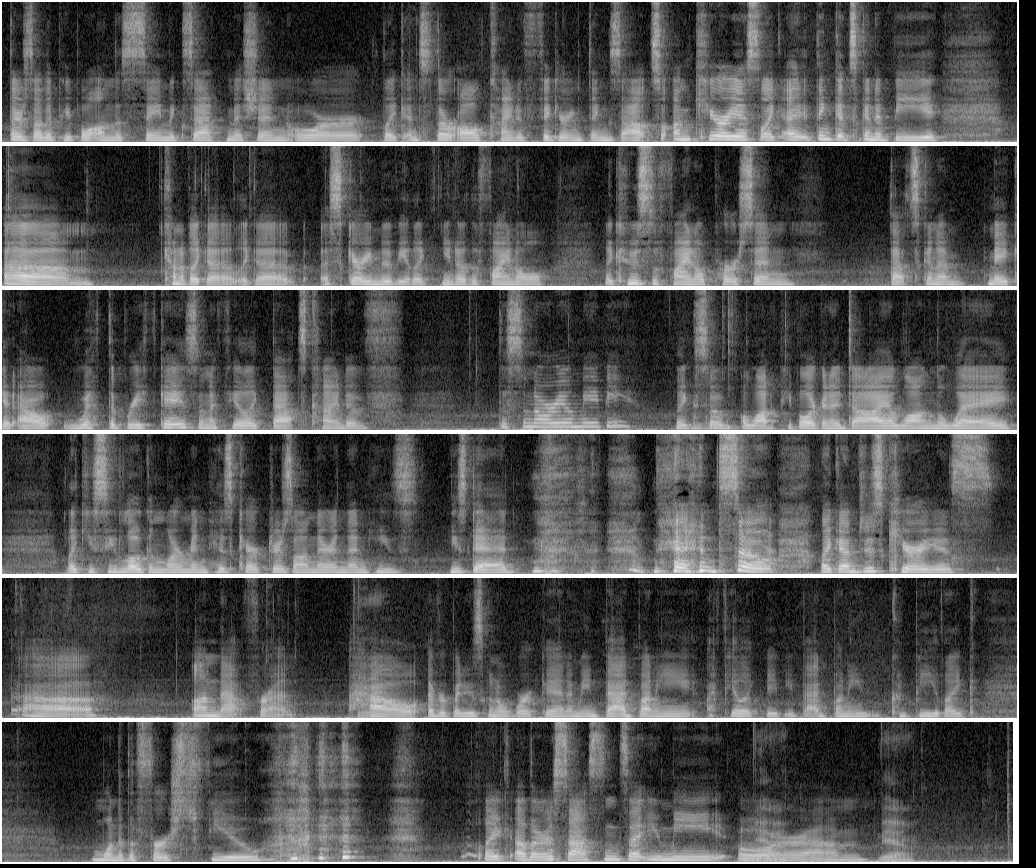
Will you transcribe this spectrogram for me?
there's other people on the same exact mission or like and so they're all kind of figuring things out so i'm curious like i think it's going to be um kind of like a like a, a scary movie like you know the final like who's the final person that's going to make it out with the briefcase and i feel like that's kind of the scenario maybe like so a lot of people are going to die along the way like you see logan lerman his character's on there and then he's he's dead and so Yeah. like i'm just curious uh on that front Yeah. how everybody's going to work in i mean bad bunny i feel like maybe bad bunny could be like one of the first few like other assassins that you meet or um Yeah.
